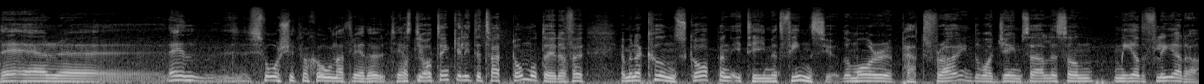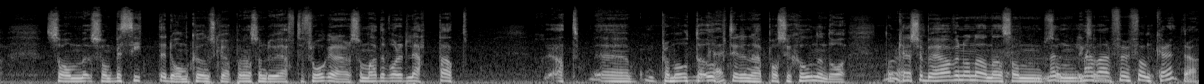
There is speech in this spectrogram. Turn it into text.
det är, eh, det är en svår situation att reda ut. Fast jag tänker lite tvärtom mot dig. Därför, jag menar, kunskapen i teamet finns ju. De har Pat Fry, de har James Allison med flera som, som besitter de kunskaperna som du efterfrågar här. Som hade varit lätta att att eh, promota okay. upp till den här positionen då. De right. kanske behöver någon annan som... Men, som liksom... men varför funkar det inte då?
